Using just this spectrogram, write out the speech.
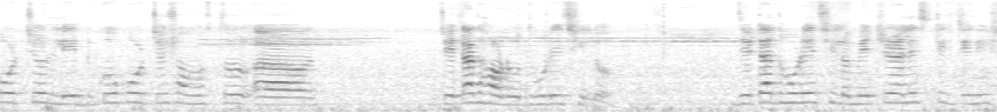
করছ লেট গো করছ সমস্ত যেটা ধরো, ধরেছিল। যেটা ধরেছিল মেটেরিয়ালিস্টিক জিনিস,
